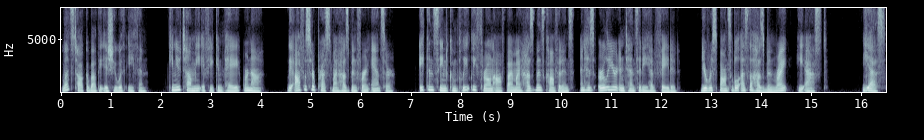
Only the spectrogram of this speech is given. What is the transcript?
let's talk about the issue with Ethan. Can you tell me if you can pay or not? The officer pressed my husband for an answer. Aiken seemed completely thrown off by my husband's confidence, and his earlier intensity had faded. You're responsible as the husband, right? he asked. Yes,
